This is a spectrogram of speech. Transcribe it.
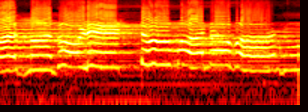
ಪದ್ಮದೊಳಿಟ್ಟು ಮನವನು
